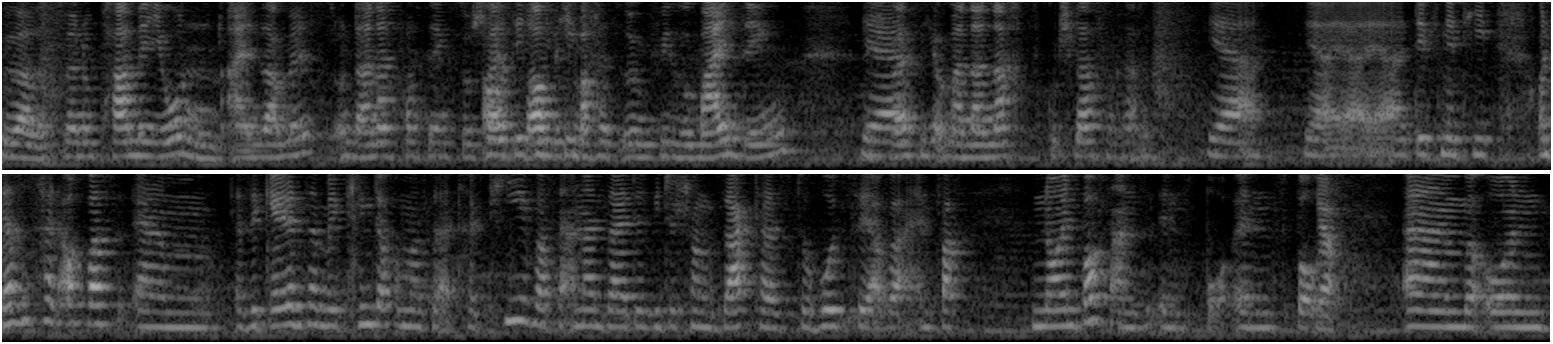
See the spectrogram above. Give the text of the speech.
Höher ist. Wenn du ein paar Millionen einsammelst und dann einfach denkst, so scheiß oh, drauf, ich mache jetzt irgendwie so mein Ding. Ja. Ich weiß nicht, ob man dann nachts gut schlafen kann. Ja, ja, ja, ja, definitiv. Und das ist halt auch was, ähm, also Geldensammel klingt auch immer so attraktiv. Auf der anderen Seite, wie du schon gesagt hast, du holst dir aber einfach einen neuen Boss ans, ins, Bo ins Boot. Ja. Ähm, und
